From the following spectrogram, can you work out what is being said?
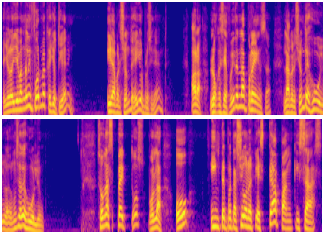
ellos le llevan el informe que ellos tienen y la versión de ellos, el presidente. Ahora, lo que se filtra en la prensa, la versión de Julio, la denuncia de Julio, son aspectos, ¿verdad? O interpretaciones que escapan quizás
